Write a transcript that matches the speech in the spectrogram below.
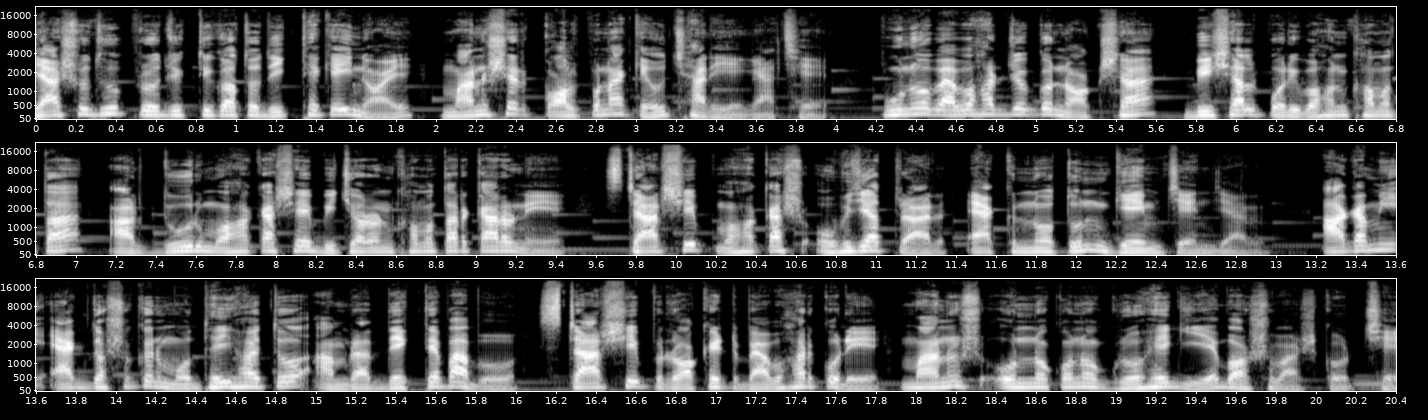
যা শুধু প্রযুক্তিগত দিক থেকেই নয়, মানুষের কল্পনাকেও ছাড়িয়ে গেছে। পুনঃব্যবহারযোগ্য নকশা, বিশাল পরিবহন ক্ষমতা আর দূর মহাকাশে বিচরণ ক্ষমতার কারণে স্টারশিপ মহাকাশ অভিযাত্রার এক নতুন গেম চেঞ্জার। আগামী এক দশকের মধ্যেই হয়তো আমরা দেখতে পাব স্টারশিপ রকেট ব্যবহার করে মানুষ অন্য কোনো গ্রহে গিয়ে বসবাস করছে।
